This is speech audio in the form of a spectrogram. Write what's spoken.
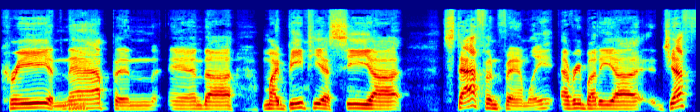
Cree and Nap and and uh, my BTSC uh, staff and family. Everybody, uh, Jeff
